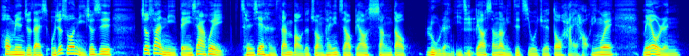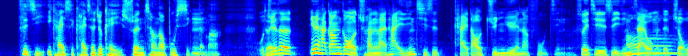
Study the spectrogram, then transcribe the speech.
后面就在。我就说，你就是，就算你等一下会呈现很三宝的状态，你只要不要伤到路人，以及不要伤到你自己，嗯、我觉得都还好，因为没有人自己一开始开车就可以顺畅到不行的嘛。嗯、我觉得，因为他刚刚跟我传来，他已经其实。开到君悦那附近，所以其实是已经在我们的周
